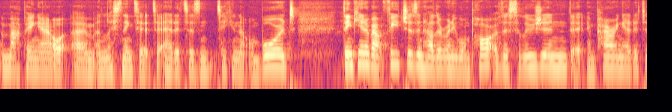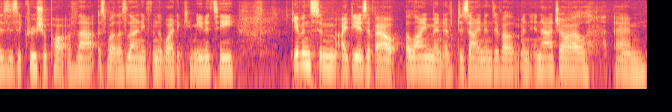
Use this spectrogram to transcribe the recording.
and mapping out um, and listening to, to editors and taking that on board thinking about features and how they're only one part of the solution, that empowering editors is a crucial part of that, as well as learning from the wider community. Given some ideas about alignment of design and development in Agile, um,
